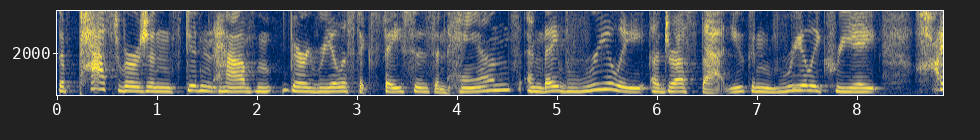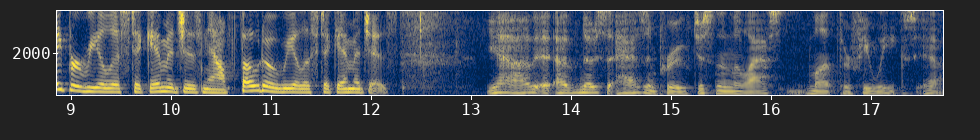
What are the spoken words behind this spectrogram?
the past versions didn't have very realistic faces and hands, and they've really addressed that. You can really create hyper realistic images now, photorealistic images. Yeah, I've noticed it has improved just in the last month or few weeks. Yeah.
